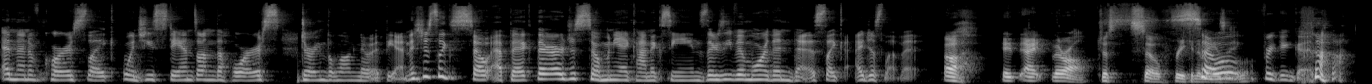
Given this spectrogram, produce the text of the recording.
and then of course like when she stands on the horse during the long note at the end, it's just like so epic. There are just so many iconic scenes. There's even more than this. Like I just love it. Oh, it, I, they're all just so freaking so amazing. freaking good.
